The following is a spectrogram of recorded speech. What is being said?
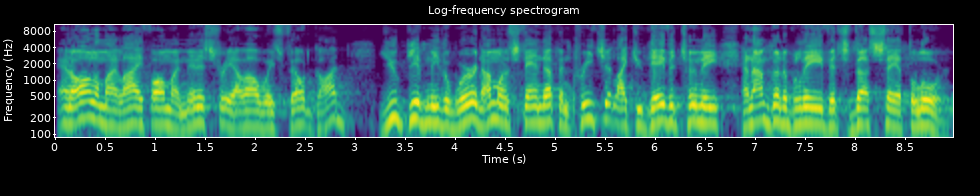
And all of my life, all my ministry, I've always felt, God, you give me the word, I'm going to stand up and preach it like you gave it to me, and I'm going to believe it's thus saith the Lord.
